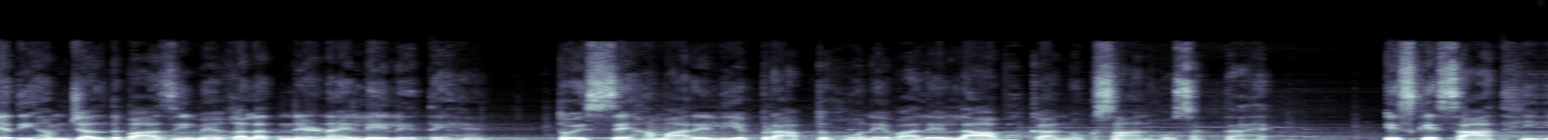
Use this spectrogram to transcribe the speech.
यदि हम जल्दबाजी में गलत निर्णय ले लेते हैं तो इससे हमारे लिए प्राप्त होने वाले लाभ का नुकसान हो सकता है। इसके साथ ही,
